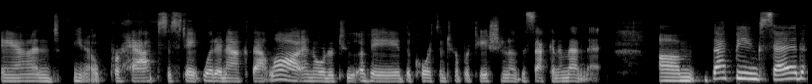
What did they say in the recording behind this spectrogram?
and you know perhaps a state would enact that law in order to evade the court's interpretation of the second amendment. Um, that being said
